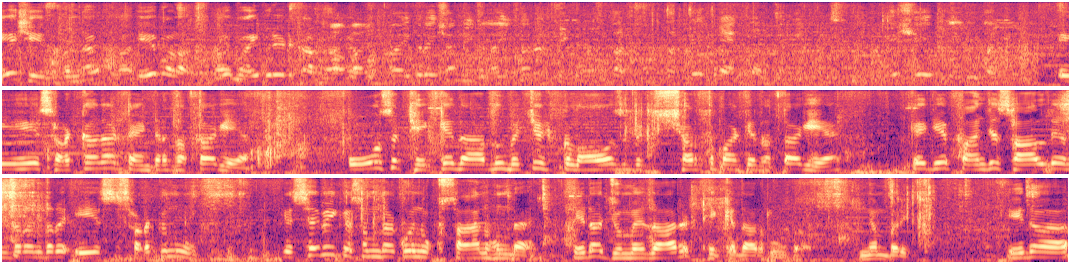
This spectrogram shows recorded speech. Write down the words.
ਇਹ ਸ਼ੇਪ ਹੁੰਦਾ ਇਹ ਵਾਲਾ ਇਹ ਵਾਈਬ੍ਰੇਟ ਕਰਦਾ। ਵਾਈਬ੍ਰੇਸ਼ਨ ਨਹੀਂ ਚਲਾਈ ਸਰ ਥਿਕਨੈਸ ਘੱਟ ਹੋਣ ਕਰਕੇ ਟਰੈਕ ਕਰ ਦੇਗੀ ਇਹ ਸ਼ੇਪ ਦੇ ਦੂਗਾ ਇਹ ਸੜਕਾਂ ਦਾ ਟੈਂਡਰ ਦਿੱਤਾ ਗਿਆ। ਉਸ ਠੇਕੇਦਾਰ ਨੂੰ ਵਿੱਚ ਕਲੌਜ਼ ਵਿੱਚ ਸ਼ਰਤ ਪਾ ਕੇ ਦਿੱਤਾ ਗਿਆ ਕਿ ਜੇ 5 ਸਾਲ ਦੇ ਅੰਦਰ ਅੰਦਰ ਇਸ ਸੜਕ ਨੂੰ ਕਿਸੇ ਵੀ ਕਿਸਮ ਦਾ ਕੋਈ ਨੁਕਸਾਨ ਹੁੰਦਾ ਹੈ ਇਹਦਾ ਜ਼ਿੰਮੇਦਾਰ ਠੇਕੇਦਾਰ ਹੋਊਗਾ। ਨੰਬਰ 1 ਇਹਦਾ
